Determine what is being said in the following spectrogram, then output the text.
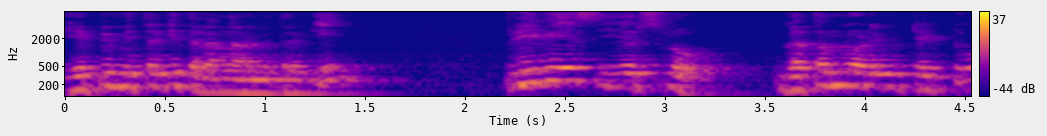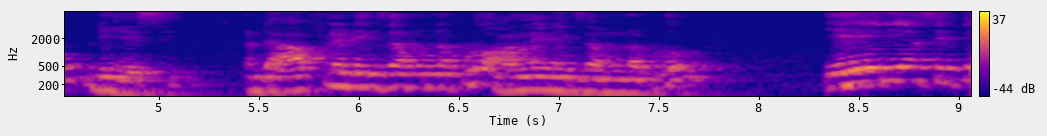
ఏపీ మిత్రకి తెలంగాణ మిత్రకి ప్రీవియస్ ఇయర్స్లో గతంలో అడిగిన టెట్ డిఎస్సి అంటే ఆఫ్లైన్ ఎగ్జామ్ ఉన్నప్పుడు ఆన్లైన్ ఎగ్జామ్ ఉన్నప్పుడు ఏ ఏరియాస్ అయితే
